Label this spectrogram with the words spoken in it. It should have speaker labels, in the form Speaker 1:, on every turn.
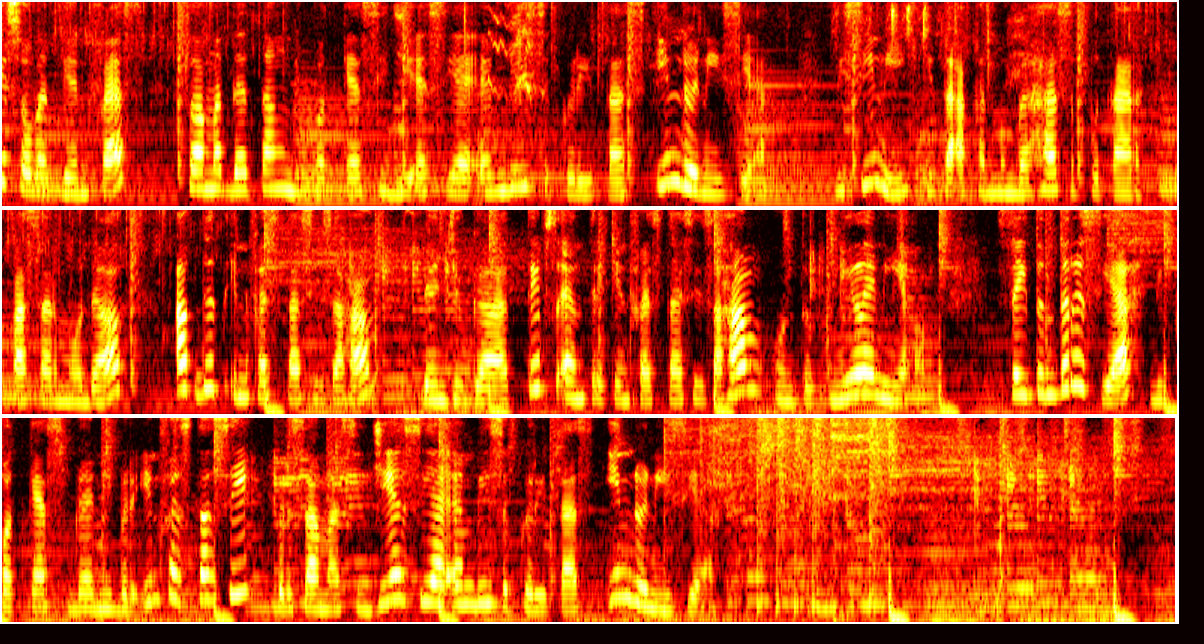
Speaker 1: Hai Sobat Genfest, selamat datang di podcast CGSCIMB Sekuritas Indonesia. Di sini kita akan membahas seputar pasar modal, update investasi saham, dan juga tips and trik investasi saham untuk milenial. Stay tune terus ya di podcast Berani Berinvestasi bersama CGSCIMB Sekuritas Indonesia.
